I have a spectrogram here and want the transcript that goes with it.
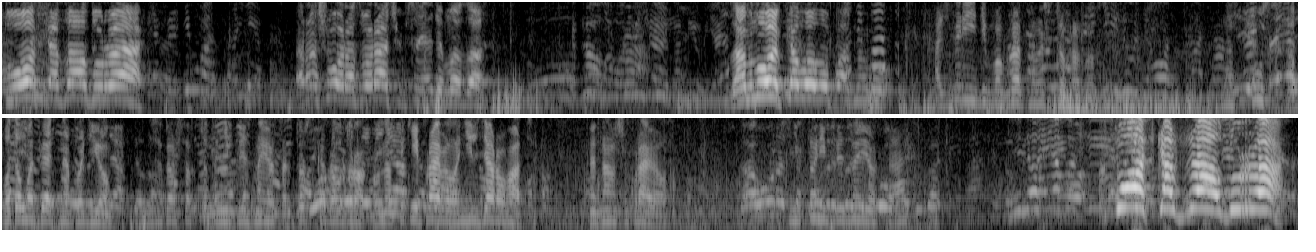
Кто сказал дурак? Хорошо, разворачиваемся, едем назад. За мной в колонну по одному. А теперь едем в обратную сторону. На спуск, а потом опять на подъем. Из-за того, что кто-то не признается. Кто же сказал дурак? У нас такие правила, нельзя ругаться. Это наши правила. Никто не признается, а? Кто сказал дурак?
